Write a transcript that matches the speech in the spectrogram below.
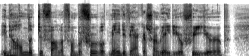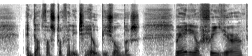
in handen te vallen van bijvoorbeeld medewerkers van Radio Free Europe. En dat was toch wel iets heel bijzonders. Radio Free Europe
